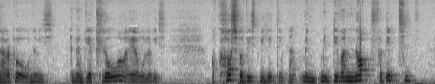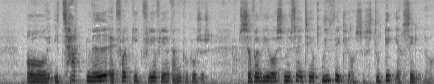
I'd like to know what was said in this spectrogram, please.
starter på at undervise. At man bliver klogere af at undervise. Og kost var vidste vi lidt dengang, men, men det var nok for den tid. Og i takt med, at folk gik flere og flere gange på kursus, så var vi jo også nødt til at udvikle os og studere selv og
